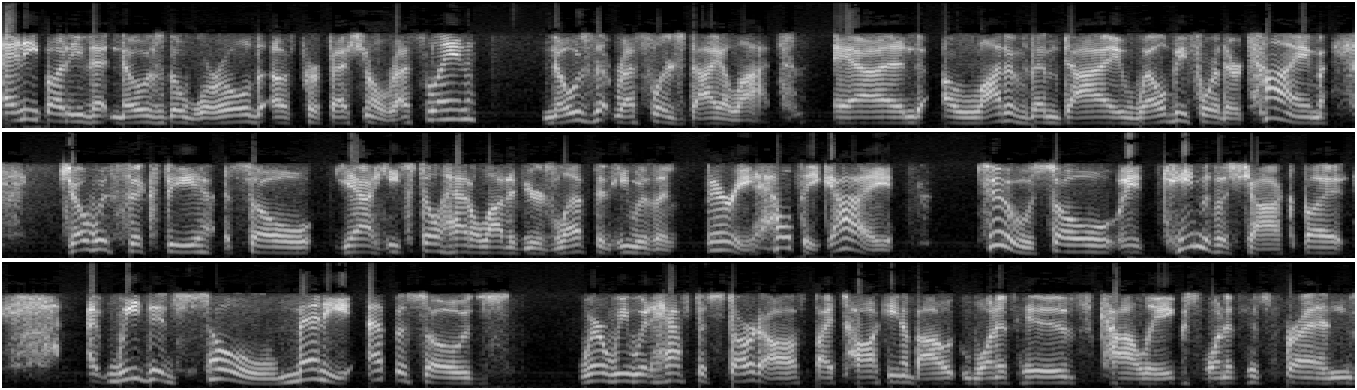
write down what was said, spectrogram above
anybody that knows the world of professional wrestling knows that wrestlers die a lot, and a lot of them die well before their time. Joe was 60, so yeah, he still had a lot of years left, and he was a very healthy guy too. So it came as a shock, but uh, we did so many episodes where we would have to start off by talking about one of his colleagues, one of his friends,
